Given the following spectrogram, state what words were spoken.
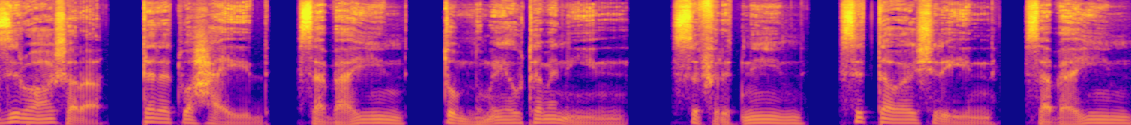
010 تلات وحيد سبعين تمنمية وتمانين صفر اتنين ستة وعشرين سبعين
